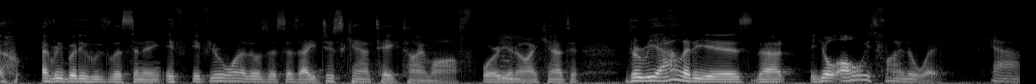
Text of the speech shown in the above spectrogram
Everybody who's listening, if, if you're one of those that says, I just can't take time off, or, you know, hmm. I can't, ta-" the reality is that you'll always find a way. Yeah,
